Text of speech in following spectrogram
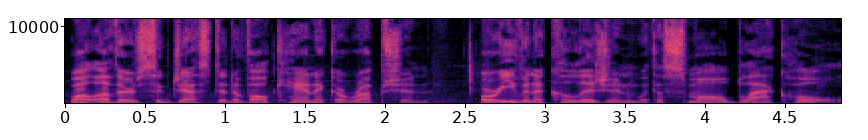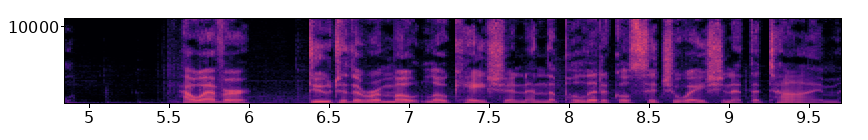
while others suggested a volcanic eruption or even a collision with a small black hole. However, due to the remote location and the political situation at the time,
